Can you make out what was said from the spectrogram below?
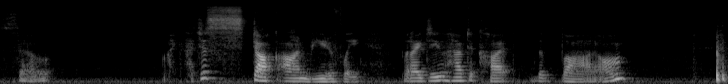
So, like that just stuck on beautifully. But I do have to cut the bottom. Okay.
